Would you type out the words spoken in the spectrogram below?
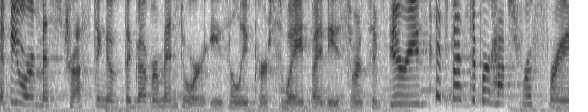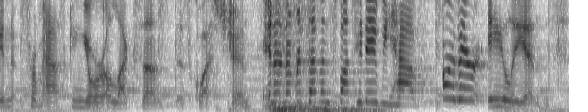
If you are mistrusting of the government or easily persuaded by these sorts of theories, it's best to perhaps refrain from asking your Alexa this question. In our number 7 spot today we have, are there aliens?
